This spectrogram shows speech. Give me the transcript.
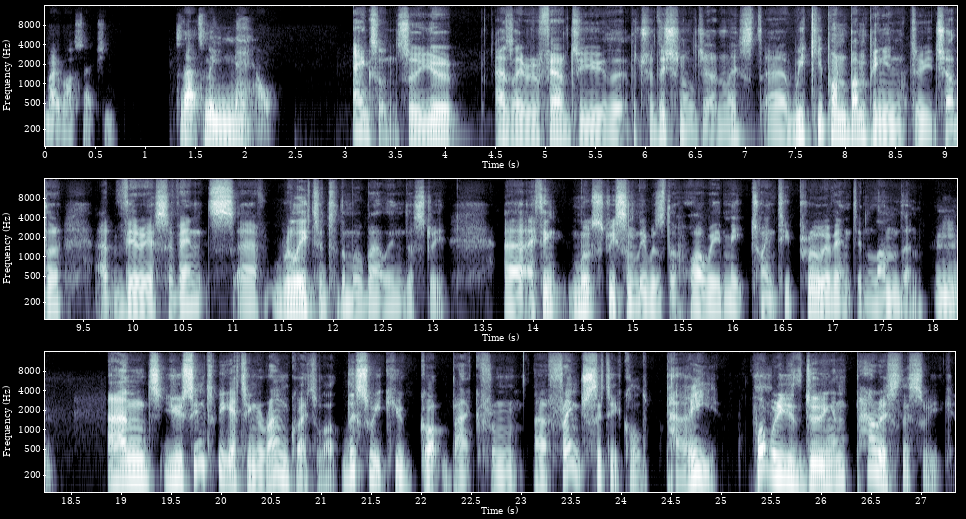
mobile section. So that's me now. Excellent. So you're, as I referred to you, the, the traditional journalist. Uh, we keep on bumping into each other at various events uh, related to the mobile industry. Uh, I think most recently was the Huawei Mate 20 Pro event in London. Mm. And you seem to be getting around quite a lot. This week you got back from a French city called Paris. What were you doing in Paris this week?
